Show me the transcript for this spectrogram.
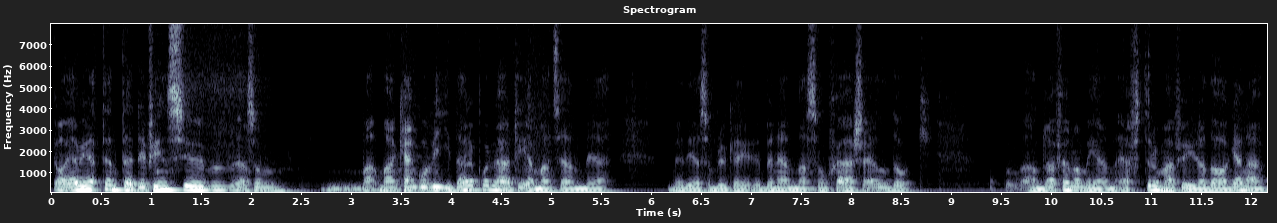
Ja, jag vet inte. Det finns ju, alltså, man, man, kan gå vidare på det här temat sen med, med det som brukar benämnas som skärseld och andra fenomen efter de här fyra dagarna.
